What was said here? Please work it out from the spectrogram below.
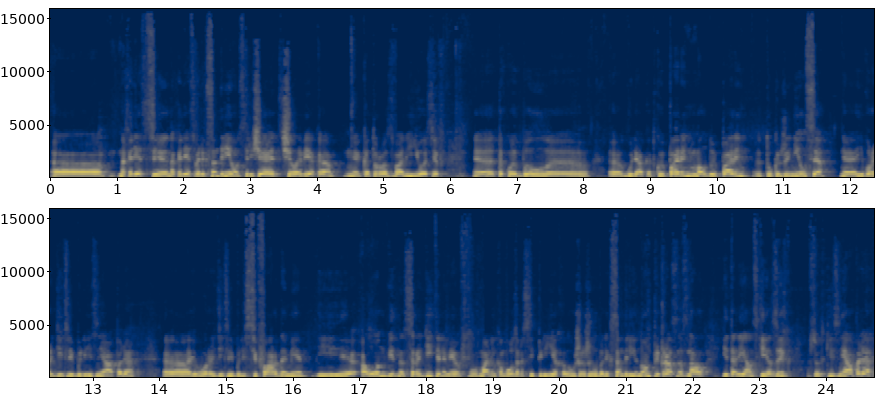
Находясь, находясь в Александрии, он встречает человека, которого звали Иосиф. Такой был Гуляка такой парень, молодой парень, только женился. Э, его родители были из Неаполя, э, его родители были сефардами. И, а он, видно, с родителями в маленьком возрасте переехал и уже жил в Александрии. Но он прекрасно знал итальянский язык, все-таки из Неаполя.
